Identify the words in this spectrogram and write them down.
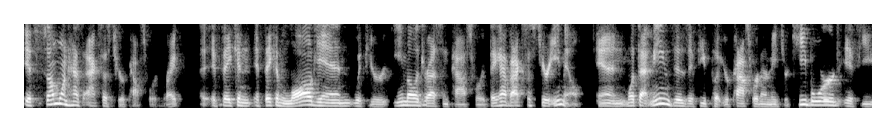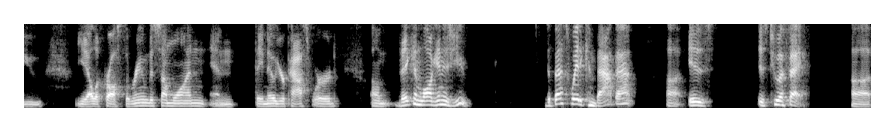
if someone has access to your password, right? If they can if they can log in with your email address and password, they have access to your email. And what that means is if you put your password underneath your keyboard, if you yell across the room to someone and they know your password, um, they can log in as you. The best way to combat that uh, is is 2FA. Uh,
